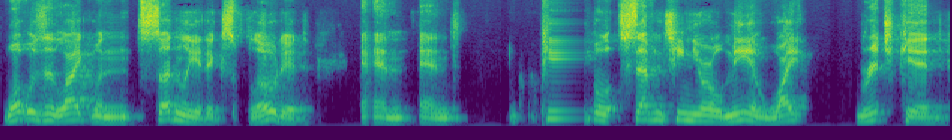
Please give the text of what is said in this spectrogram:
What was it like when suddenly it exploded, and and people, seventeen year old me, a white rich kid,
